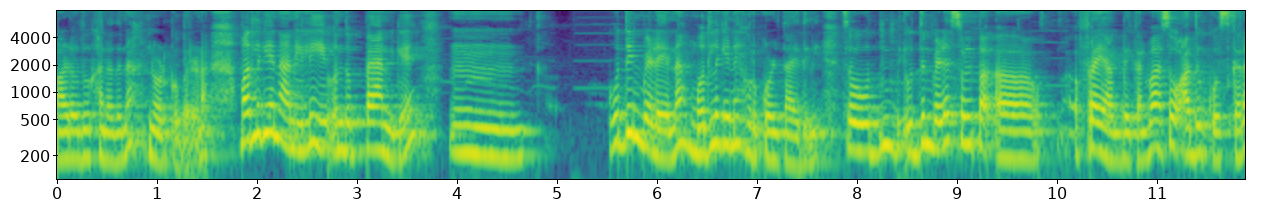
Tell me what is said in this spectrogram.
ಮಾಡೋದು ಅನ್ನೋದನ್ನು ನೋಡ್ಕೊಬರೋಣ ಮೊದಲಿಗೆ ನಾನಿಲ್ಲಿ ಒಂದು ಪ್ಯಾನ್ಗೆ ಉದ್ದಿನಬೇಳೆಯನ್ನು ಮೊದಲಿಗೆ ಹುರ್ಕೊಳ್ತಾ ಇದ್ದೀನಿ. ಸೊ ಉದ್ದಿನ ಬೇಳೆ ಸ್ವಲ್ಪ ಫ್ರೈ ಆಗಬೇಕಲ್ವಾ? ಸೊ ಅದಕ್ಕೋಸ್ಕರ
